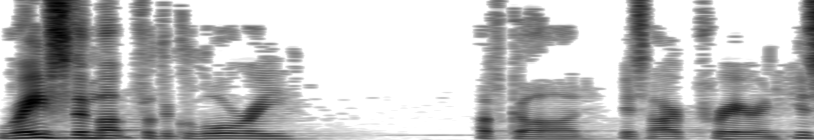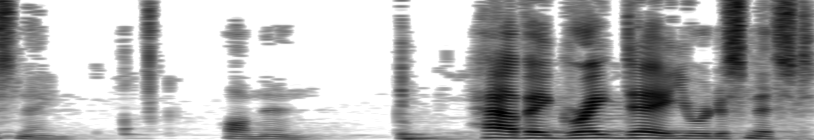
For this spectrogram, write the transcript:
Raise them up for the glory of God, is our prayer in His name. Amen. Have a great day. You are dismissed.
